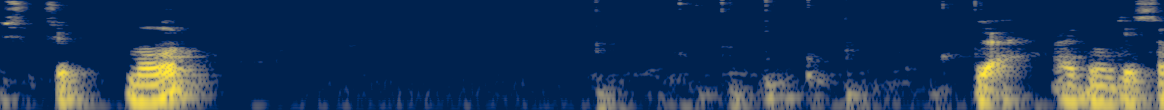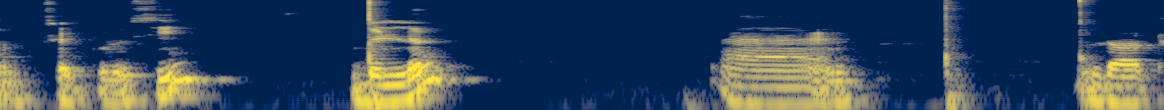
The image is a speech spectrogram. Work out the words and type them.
Strict mode yeah i think this one thread policy. Builder. And dot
